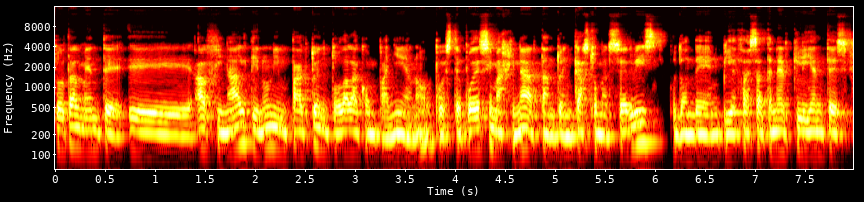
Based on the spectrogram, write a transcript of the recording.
Totalmente. Eh, al final tiene un impacto en toda la compañía, ¿no? Pues te puedes imaginar, tanto en Customer Service, donde empiezas a tener clientes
